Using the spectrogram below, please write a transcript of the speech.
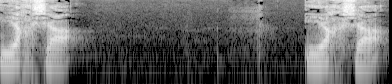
yakshaa yakshaa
